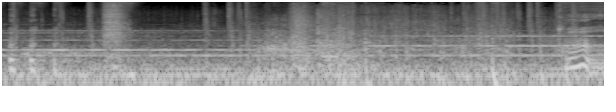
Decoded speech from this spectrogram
Okay.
